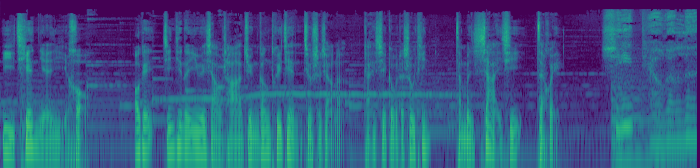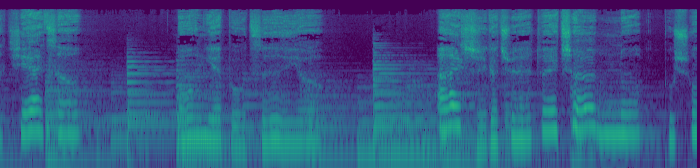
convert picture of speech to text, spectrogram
一千年以后》。OK，今天的音乐下午茶，俊刚推荐就是这样了。感谢各位的收听。咱们下一期再会。心跳乱了节奏，梦也不自由。爱是个绝对承诺，不说。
